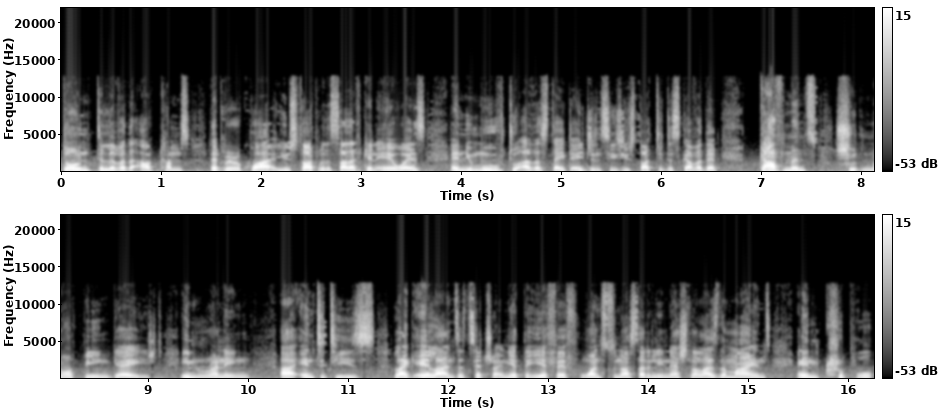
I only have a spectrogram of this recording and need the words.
don't deliver the outcomes that we require. You start with the South African Airways and you move to other state agencies, you start to discover that governments should not be engaged in running uh, entities like airlines, etc. And yet the EFF wants to now suddenly nationalize the mines and cripple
